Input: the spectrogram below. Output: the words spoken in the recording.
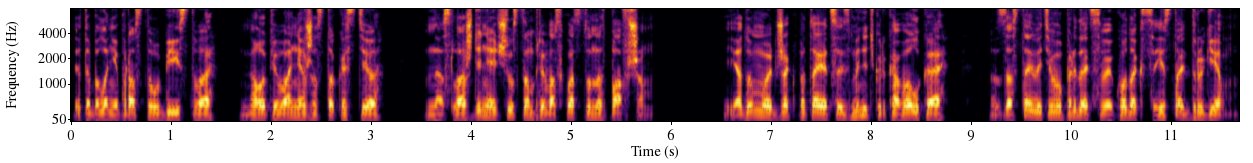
Это было не просто убийство, но упивание жестокостью, наслаждение чувством превосходства над павшим. Я думаю, Джек пытается изменить крюковолка, заставить его предать свой кодекс и стать другим.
